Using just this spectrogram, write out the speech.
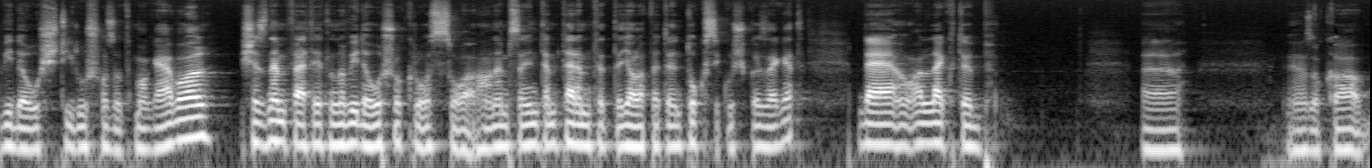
videós stílus hozott magával, és ez nem feltétlenül a videósokról szól, hanem szerintem teremtett egy alapvetően toxikus közeget, de a legtöbb azok a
